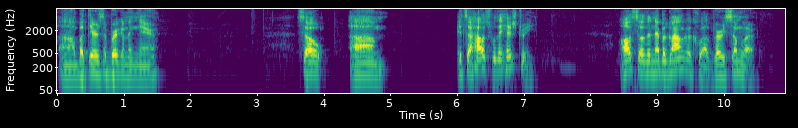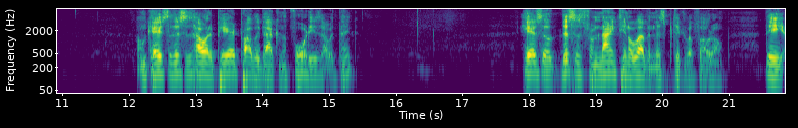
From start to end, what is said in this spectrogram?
uh, but there's a Brigham in there. So um, it's a house with a history. Also, the Neboganga Club, very similar. Okay, so this is how it appeared, probably back in the 40s, I would think. Here's a, this is from 1911, this particular photo. The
